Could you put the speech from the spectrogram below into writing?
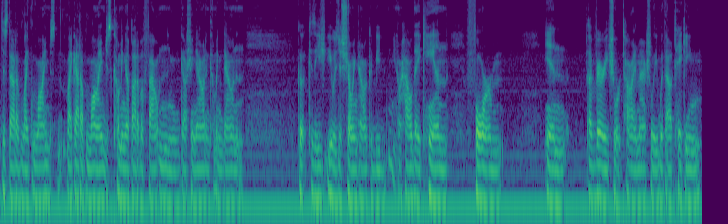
Just out of like limes, like out of lime, just coming up out of a fountain and gushing out and coming down, and because he he was just showing how it could be, you know, how they can form in a very short time, actually, without taking,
